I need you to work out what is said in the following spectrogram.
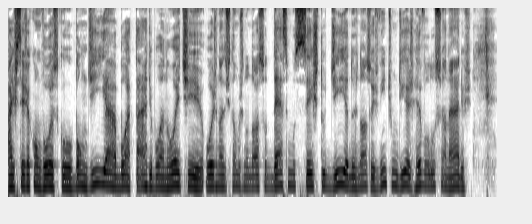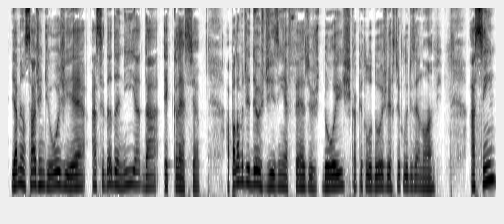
paz seja convosco. Bom dia, boa tarde, boa noite. Hoje nós estamos no nosso 16 dia dos nossos 21 dias revolucionários. E a mensagem de hoje é a cidadania da eclésia. A palavra de Deus diz em Efésios 2, capítulo 2, versículo 19: Assim,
